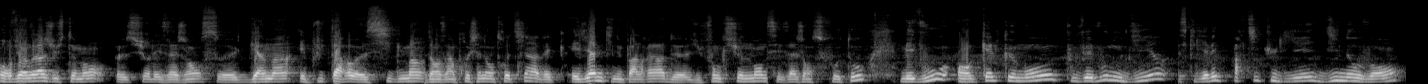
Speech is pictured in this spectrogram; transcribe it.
On reviendra justement euh, sur les agences euh, Gamma et plus tard euh, Sigma dans un prochain entretien avec Eliane qui nous parlera du fonctionnement de ces agences photo. Mais vous, en quelques mots, pouvez-vous nous dire ce qu'il y avait de particulier, d'innovant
